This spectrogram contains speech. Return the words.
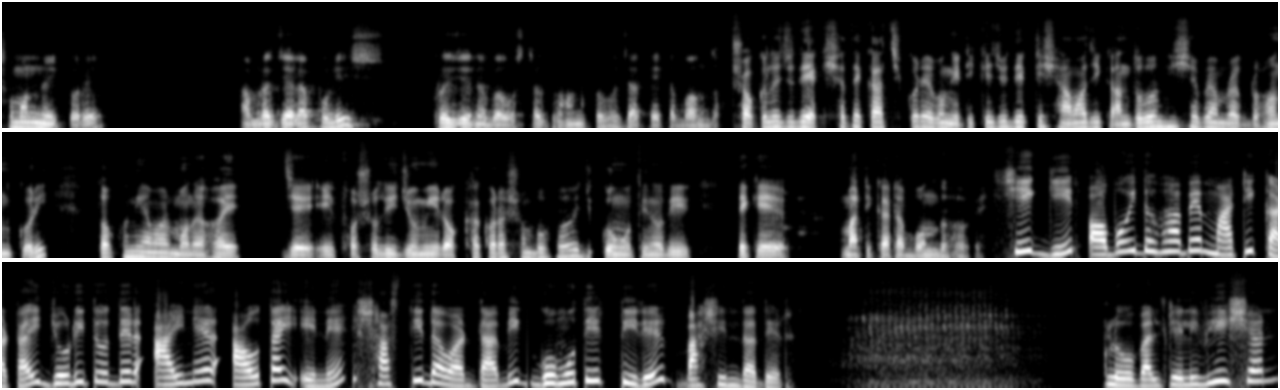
সমন্বয় করে আমরা জেলা পুলিশ প্রয়োজনীয় ব্যবস্থা গ্রহণ করব যাতে এটা বন্ধ হয়। সকলে যদি একসাথে কাজ করে এবং এটিকে যদি একটি সামাজিক আন্দোলন হিসেবে আমরা গ্রহণ করি তখনই আমার মনে হয় যে এই ফসলি জমি রক্ষা করা সম্ভব হবে গোমতী নদীর থেকে মাটি কাটা বন্ধ হবে। শিগগির অবৈধভাবে মাটি কাটায় জড়িতদের আইনের আওতায় এনে শাস্তি দেওয়ার দাবি গোমতীর তীরের বাসিন্দাদের। Global television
